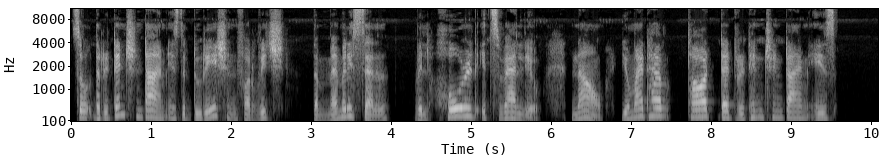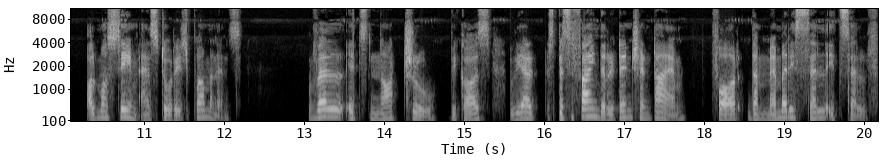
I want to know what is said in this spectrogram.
So the retention time is the duration for which the memory cell will hold its value. Now, you might have thought that retention time is almost same as storage permanence. Well, it's not true because we are specifying the retention time for the memory cell itself.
